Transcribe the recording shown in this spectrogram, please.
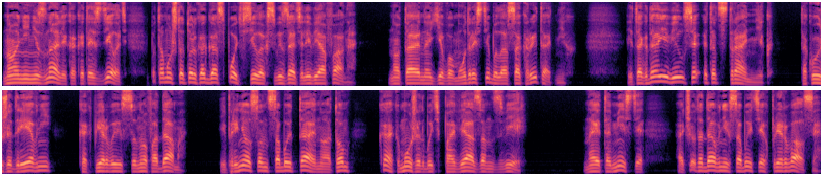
Но они не знали, как это сделать, потому что только Господь в силах связать Левиафана, но тайна его мудрости была сокрыта от них. И тогда явился этот странник, такой же древний, как первый из сынов Адама, и принес он с собой тайну о том, как может быть повязан зверь. На этом месте отчет о давних событиях прервался,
